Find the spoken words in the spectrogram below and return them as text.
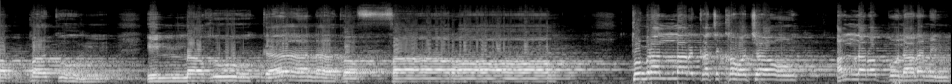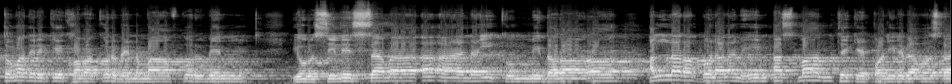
রাব্বাকুম ইন্নাহু কানা গফফারা তোমরা আল্লাহর কাছে ক্ষমা চাও। আল্লাহ রাব্বুল আলামিন তোমাদেরকে ক্ষমা করবেন maaf করবেন। ইউরসিলিস সামাআ আলাইকুম মিদরারা। আল্লাহ রাব্বুল আলামিন আসমান থেকে পানির ব্যবস্থা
